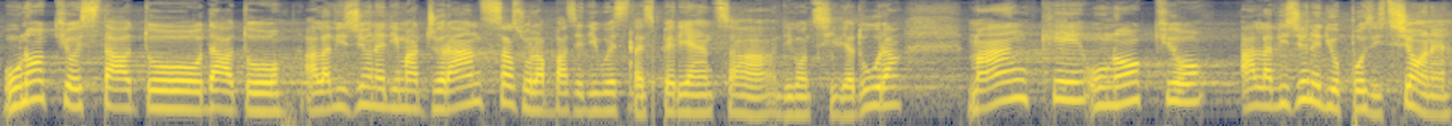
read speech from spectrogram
Un occhio è stato dato alla visione di maggioranza sulla base di questa esperienza di consigliatura, ma anche un occhio alla visione di opposizione,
